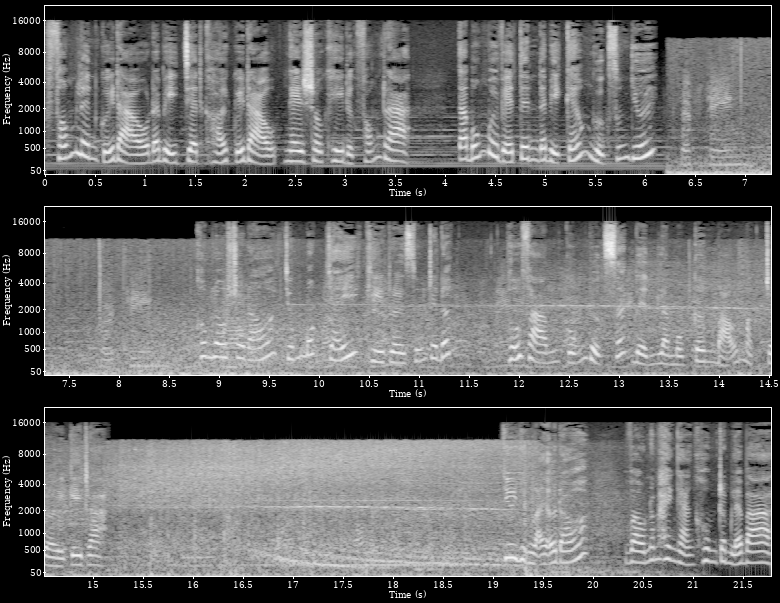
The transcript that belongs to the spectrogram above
phóng lên quỹ đạo đã bị chệch khỏi quỹ đạo ngay sau khi được phóng ra. Cả 40 vệ tinh đã bị kéo ngược xuống dưới. Không lâu sau đó, chúng bốc cháy khi rơi xuống trái đất. Thủ phạm cũng được xác định là một cơn bão mặt trời gây ra. Chưa dừng lại ở đó, vào năm 2003,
